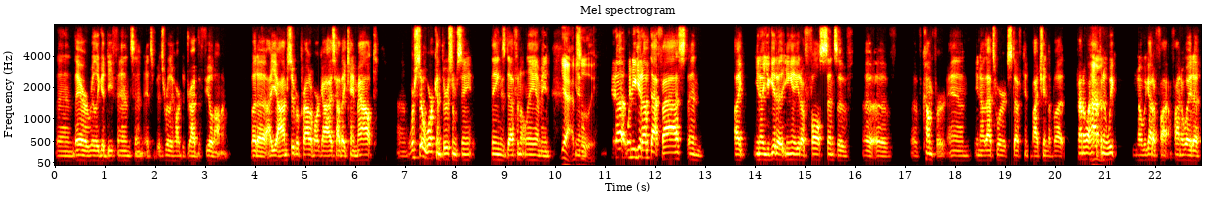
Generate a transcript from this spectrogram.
then they are a really good defense, and it's it's really hard to drive the field on them. But uh, yeah, I'm super proud of our guys how they came out. Um, we're still working through some things, definitely. I mean, yeah, absolutely. You know, when you get up that fast and like you know you get a you get a false sense of uh, of of comfort, and you know that's where stuff can bite you in the butt. Kind of what happened in week. You know, we got to fi- find a way to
